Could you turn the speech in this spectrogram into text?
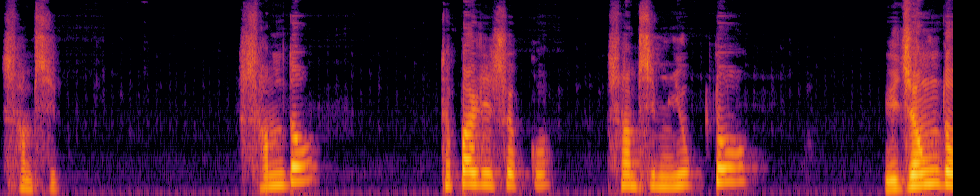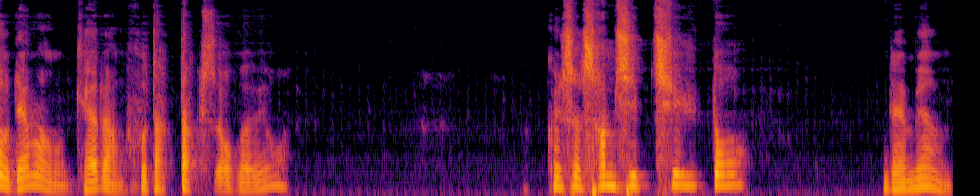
33도 더 빨리 썩고 36도 이 정도 되면 계란 후닥닥 썩어요. 그래서 37도 되면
